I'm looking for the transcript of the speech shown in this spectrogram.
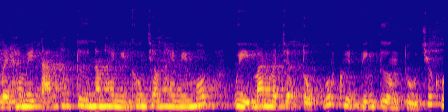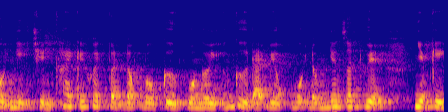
ngày 28 tháng 4 năm 2021, Ủy ban Mặt trận Tổ quốc huyện Vĩnh Tường tổ chức hội nghị triển khai kế hoạch vận động bầu cử của người ứng cử đại biểu Hội đồng Nhân dân huyện nhiệm kỳ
